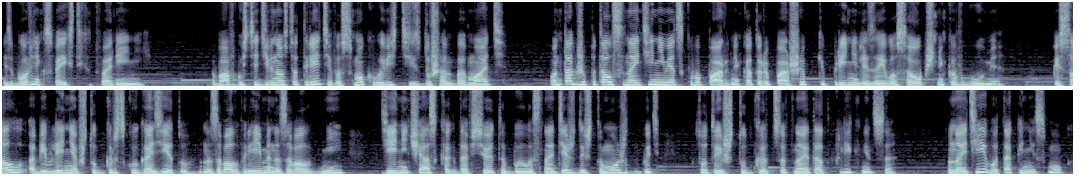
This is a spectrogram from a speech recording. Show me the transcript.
и сборник своих стихотворений. В августе 93-го смог вывести из Душанбе мать. Он также пытался найти немецкого парня, который по ошибке приняли за его сообщника в ГУМе. Писал объявление в штутгарскую газету, называл время, называл дни, день и час, когда все это было, с надеждой, что, может быть, кто-то из штутгарцев на это откликнется. Но найти его так и не смог.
